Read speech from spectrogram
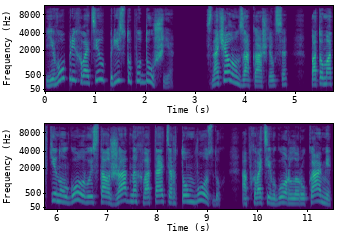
его прихватил приступ удушья. Сначала он закашлялся, потом откинул голову и стал жадно хватать ртом воздух, обхватив горло руками,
